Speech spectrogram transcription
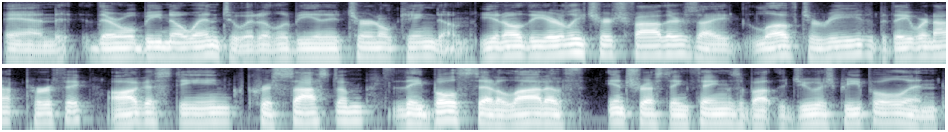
and there will be no end to it. It'll be an eternal kingdom. You know, the early church fathers I love to read, but they were not perfect. Augustine, Chrysostom, they both said a lot of interesting things about the Jewish people, and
